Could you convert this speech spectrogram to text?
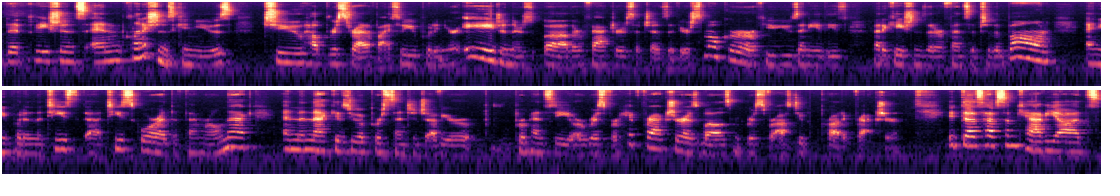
that patients and clinicians can use to help risk stratify. So you put in your age, and there's uh, other factors such as if you're a smoker or if you use any of these medications that are offensive to the bone, and you put in the T, uh, T score at the femoral neck, and then that gives you a percentage of your propensity or risk for hip fracture as well as risk for osteoporotic fracture. It does have some caveats.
